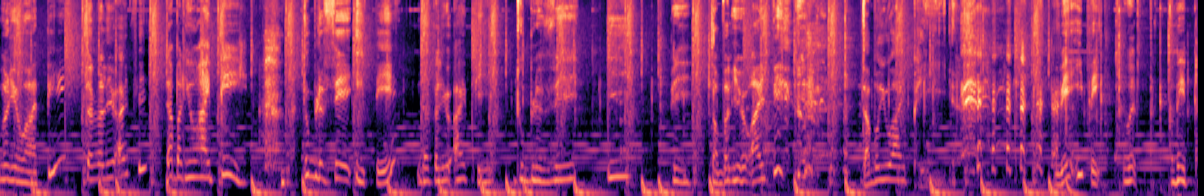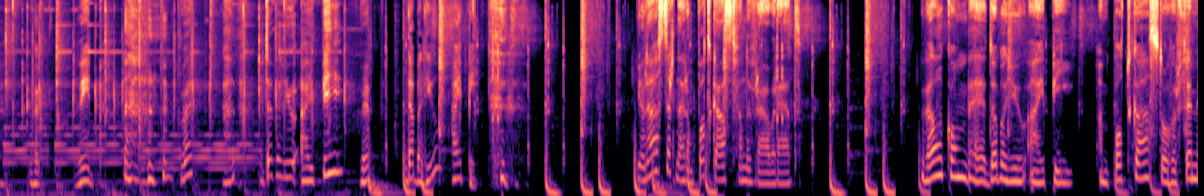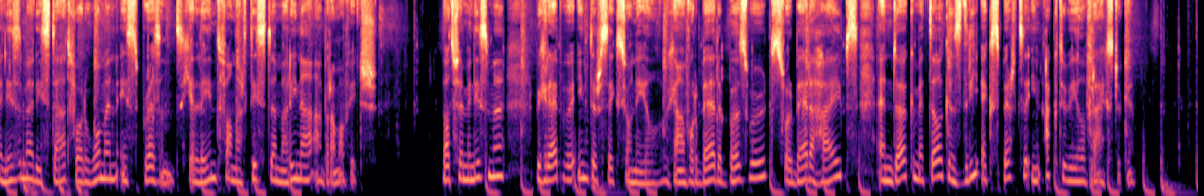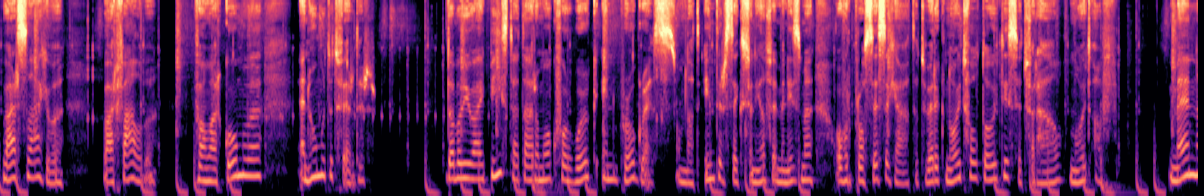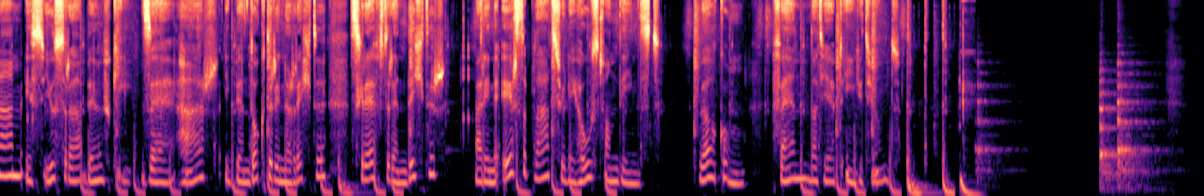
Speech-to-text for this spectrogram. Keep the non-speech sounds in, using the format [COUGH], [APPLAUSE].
WIP, WIP, WIP. WIP, WIP, WIP, WIP. WIP. Wip. Wip. Wip, Wip. Wip, WIP, Wip. WIP. Je luistert naar een podcast van de Vrouwenraad. Welkom bij WIP, een podcast over feminisme die staat voor Woman is Present, geleend van artiste Marina Abramovic. Dat feminisme begrijpen we intersectioneel. We gaan voorbij de buzzwords, voorbij de hypes en duiken met telkens drie experten in actuele vraagstukken. Waar slagen we? Waar falen we? Van waar komen we? En hoe moet het verder? WIP staat daarom ook voor Work in Progress, omdat intersectioneel feminisme over processen gaat. Het werk nooit voltooid is, het verhaal nooit af. Mijn naam is Yusra Benfki. Zij, haar. Ik ben dokter in de rechten, schrijfster en dichter, maar in de eerste plaats jullie host van dienst. Welkom. Fijn dat je hebt ingetuned.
